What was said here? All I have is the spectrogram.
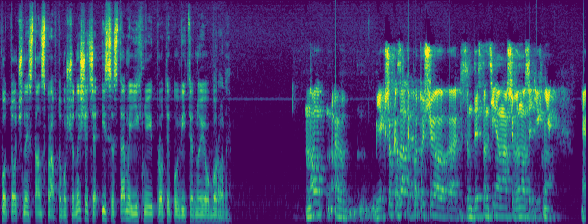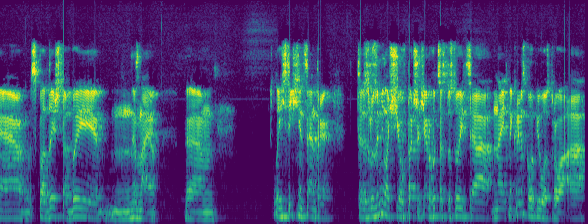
поточний стан справ, тому що нищаться і системи їхньої протиповітряної оборони. Ну, е, якщо казати про те, що е, дистанційно наші виносять їхні склади, штаби, не знаю, е, логістичні центри, то зрозуміло, що в першу чергу це стосується навіть не Кримського півострова, а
